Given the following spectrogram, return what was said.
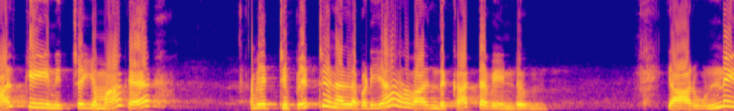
வாழ்க்கையை நிச்சயமாக வெற்றி பெற்று நல்லபடியாக வாழ்ந்து காட்ட வேண்டும். யார் உன்னை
